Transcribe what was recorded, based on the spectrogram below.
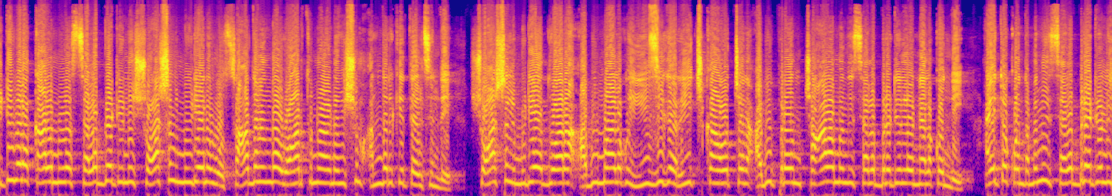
ఇటీవల కాలంలో సెలబ్రిటీలు సోషల్ మీడియాను ఓ సాధనంగా వాడుతున్నారనే విషయం అందరికీ తెలిసిందే. సోషల్ మీడియా ద్వారా అభిమానులకు ఈజీగా రీచ్ కావచ్చనే అభిప్రాయం చాలా మంది సెలబ్రిటీలో నెలకొంది. అయితే కొంతమంది సెలబ్రిటీలు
